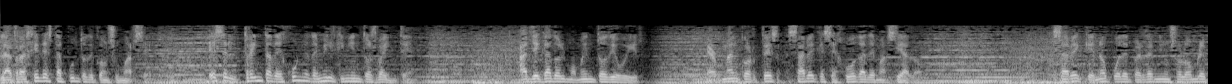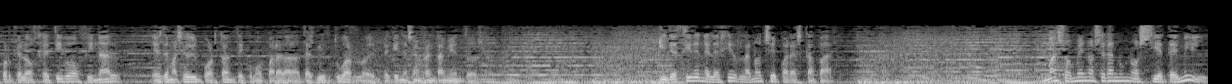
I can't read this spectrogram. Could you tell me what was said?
La tragedia está a punto de consumarse. Es el 30 de junio de 1520. Ha llegado el momento de huir. Hernán Cortés sabe que se juega demasiado. Sabe que no puede perder ni un solo hombre porque el objetivo final es demasiado importante como para desvirtuarlo en pequeños enfrentamientos. Y deciden elegir la noche para escapar. Más o menos eran unos 7.000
